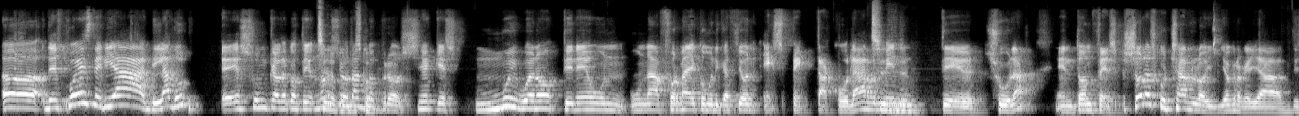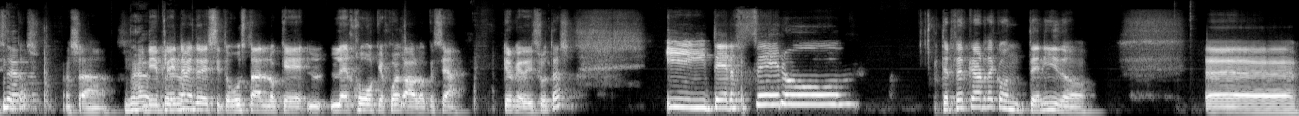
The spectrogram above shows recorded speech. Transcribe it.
Ah, después diría Gladup, es un creador de contenido, no lo, sé tanto, pero sé que es muy bueno, tiene una forma de comunicación espectacularmente chula. Entonces, solo escucharlo, yo creo que ya disfrutas. O sea, independientemente de si te gusta lo que, el juego que juega o lo que sea, creo que disfrutas. Y tercero, tercer creador de contenido. Eh,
